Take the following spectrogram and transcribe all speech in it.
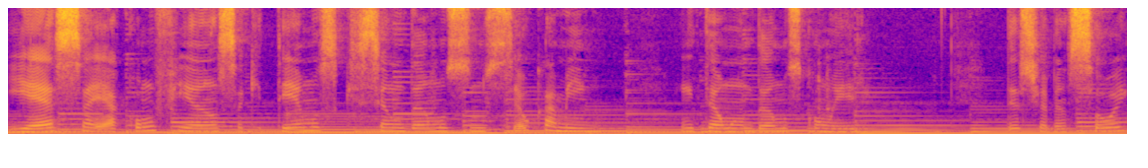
E essa é a confiança que temos que se andamos no seu caminho, então andamos com ele. Deus te abençoe.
